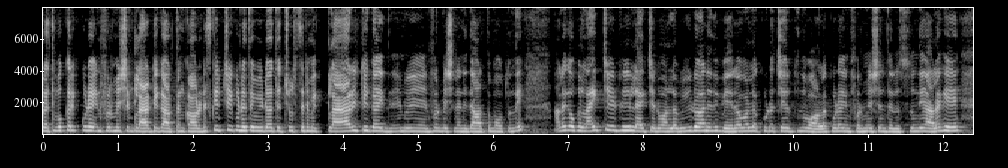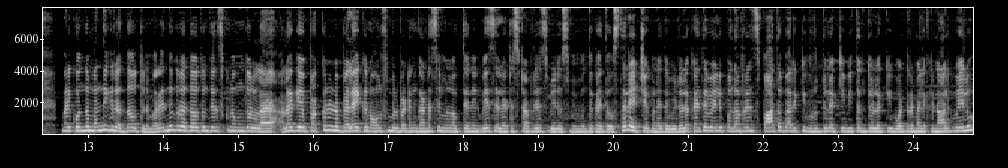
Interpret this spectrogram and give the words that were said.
ప్రతి ఒక్కరికి కూడా ఇన్ఫర్మేషన్ క్లారిటీగా అర్థం కావాలంటే స్కిప్ చేయకుండా అయితే వీడియో అయితే చూస్తేనే మీకు క్లారిటీగా ఇన్ఫర్మేషన్ అనేది అర్థమవుతుంది. అలాగే ఒక లైక్ చేయడం. లైక్ చేయడం వల్ల వీడియో అనేది వేరే వాళ్ళకు కూడా చేరుతుంది. వాళ్ళకు కూడా ఇన్ఫర్మేషన్ తెలుస్తుంది. అలాగే మరి కొంతమందికి రద్దు అవుతుంది మరి ఎందుకు రద్దు అవుతుంది తెలుసుకునే ముందు అలాగే పక్కనున్న bell icon all symbol button గంట సింబల్ నొక్కితే నేను వేసే లేటెస్ట్ అప్డేట్స్ వీడియోస్ మీ ముందుకు అయితే వస్తే లేట్ చేయకుండా అయితే వీడియోలకు అయితే వెళ్ళిపోదాం ఫ్రెండ్స్. పాత వారికి వృద్ధులకి వితంతులకి ఒంటరిమేలకి నాలుగు వేలు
